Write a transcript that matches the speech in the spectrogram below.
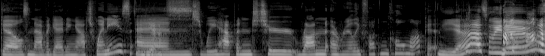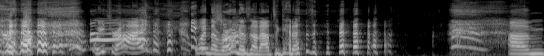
girls navigating our 20s, and Yes. we happened to run a really fucking cool market. Yes, we do. we try when the Rona's not out to get us. Um,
